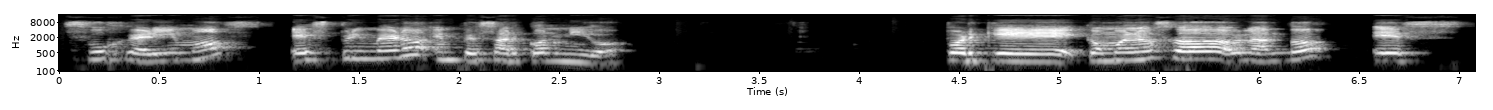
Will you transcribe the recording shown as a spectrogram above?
sugerimos es primero empezar conmigo. Porque, como hemos estado hablando, es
